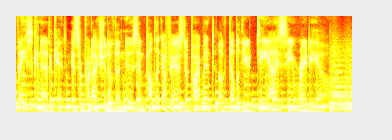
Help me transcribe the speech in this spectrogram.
Face Connecticut is a production of the News and Public Affairs Department of WTIC Radio.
